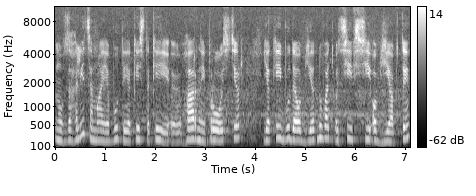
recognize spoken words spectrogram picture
ну, взагалі це має бути якийсь такий е, гарний простір, який буде об'єднувати оці всі об'єкти.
